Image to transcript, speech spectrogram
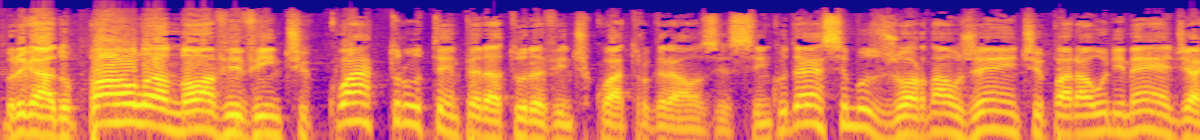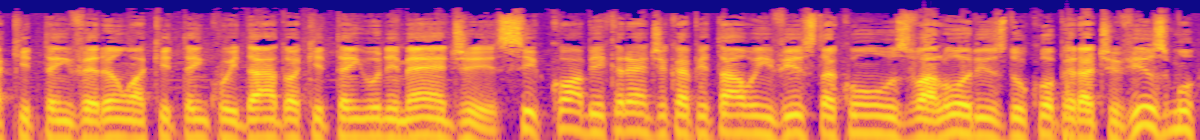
Obrigado, Paula. 924, temperatura 24 graus e 5 décimos. Jornal Gente para a Unimed. Aqui tem verão, aqui tem cuidado, aqui tem Unimed. Cicobi Crédito Capital invista com os valores do cooperativismo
